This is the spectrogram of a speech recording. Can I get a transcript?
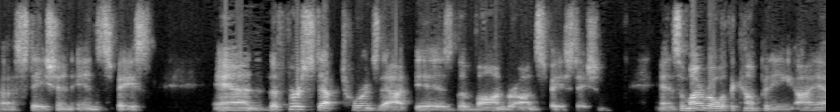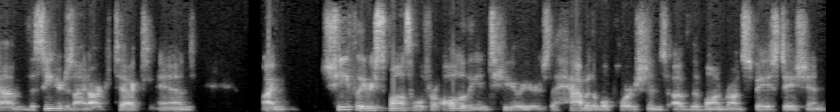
uh, station in space. And the first step towards that is the Von Braun space station. And so my role with the company, I am the senior design architect, and I'm chiefly responsible for all of the interiors, the habitable portions of the von Braun space station.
